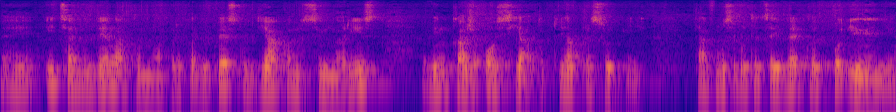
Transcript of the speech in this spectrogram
е, і ця людина, там, наприклад, єпископ, діакон, семінаріст, він каже, ось я, тобто я присутній. Так мусить бути цей виклик по імені.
